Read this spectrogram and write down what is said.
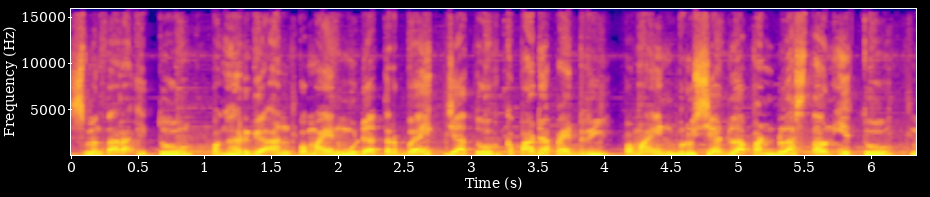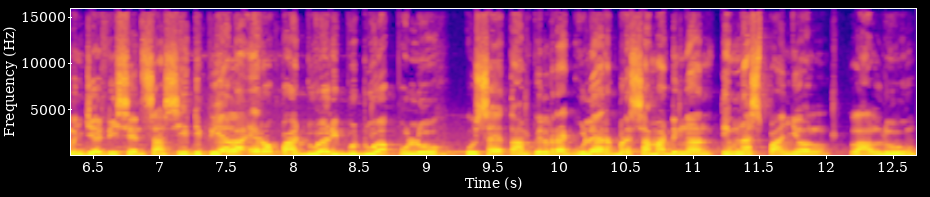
Sementara itu, penghargaan pemain muda terbaik jatuh kepada Pedri. Pemain berusia 18 tahun itu menjadi sensasi di Piala Eropa 2020 2020 usai tampil reguler bersama dengan timnas Spanyol. Lalu,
